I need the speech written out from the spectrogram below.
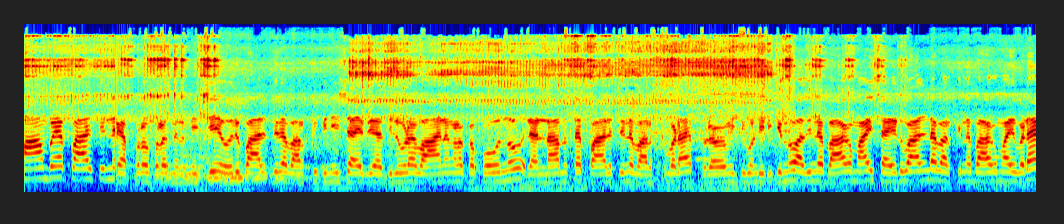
മാമ്പയ പാലത്തിന്റെ അപ്പുറപ്പുറം നിർമ്മിച്ച് ഒരു പാലത്തിന്റെ വർക്ക് ഫിനിഷ് ആയത് അതിലൂടെ വാഹനങ്ങളൊക്കെ പോകുന്നു. രണ്ടാമത്തെ പാലത്തിന്റെ വർക്ക് ഇവിടെ പുരോഗമിച്ചുകൊണ്ടിരിക്കുന്നു. അതിന്റെ ഭാഗമായി സൈഡ് വാളിന്റെ വർക്കിന്റെ ഭാഗമായി ഇവിടെ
